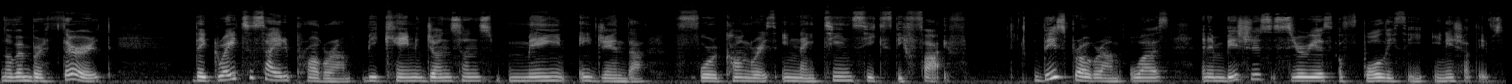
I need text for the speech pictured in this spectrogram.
November 3rd, the Great Society program became Johnson's main agenda for Congress in 1965. This program was an ambitious series of policy initiatives,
